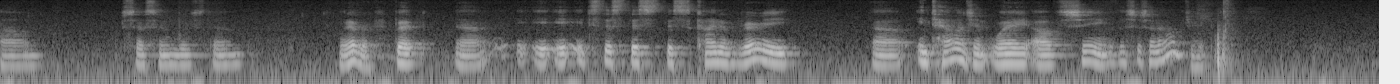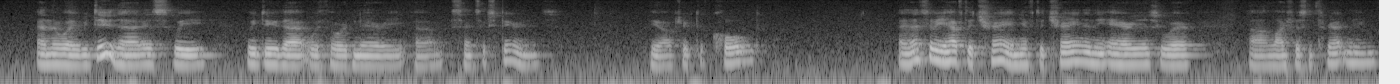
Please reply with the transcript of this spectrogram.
um, obsession, wisdom, whatever. But uh, it, it's this this this kind of very uh, intelligent way of seeing this is an object. And the way we do that is we, we do that with ordinary uh, sense experience. The object of cold. And that's what you have to train. You have to train in the areas where uh, life isn't threatening,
